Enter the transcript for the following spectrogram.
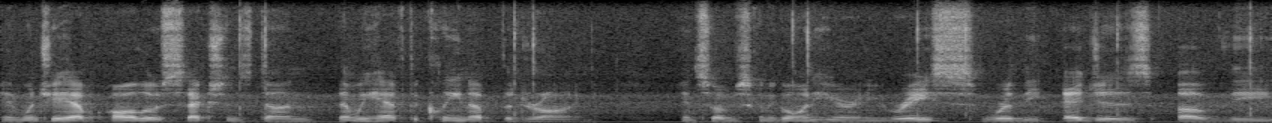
And once you have all those sections done, then we have to clean up the drawing. And so I'm just going to go in here and erase where the edges of the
